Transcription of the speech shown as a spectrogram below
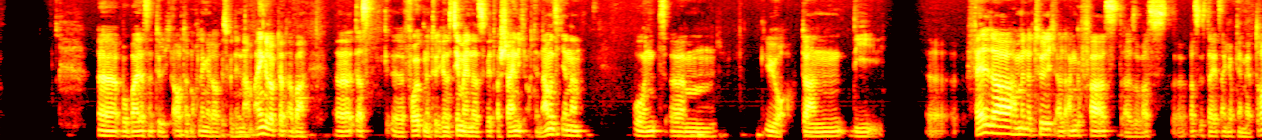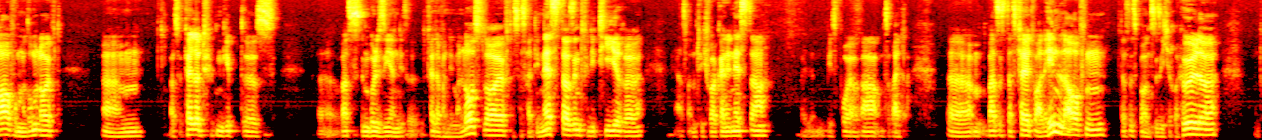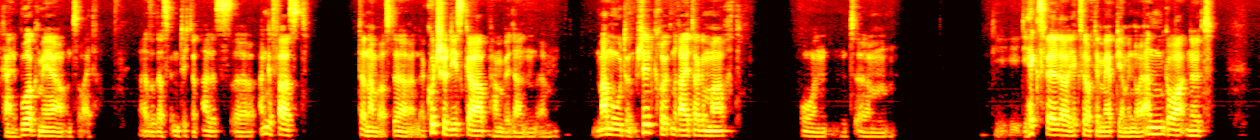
Äh, wobei das natürlich auch dann noch länger dauert, bis man den Namen eingeloggt hat, aber äh, das äh, folgt natürlich. Wenn das Thema ändert, wird wahrscheinlich auch der Name sich ändern. Und ähm, ja, dann die äh, Felder haben wir natürlich alle angefasst. Also was, äh, was ist da jetzt eigentlich auf der Map drauf, wo man rumläuft? Ähm, was für Feldertypen gibt es? Äh, was symbolisieren diese Felder, von denen man losläuft? Dass das halt die Nester sind für die Tiere. Ja, es waren natürlich vorher keine Nester, wie es vorher war und so weiter. Ähm, was ist das Feld, wo alle hinlaufen? Das ist bei uns eine sichere Höhle und keine Burg mehr und so weiter. Also das wird natürlich dann alles äh, angefasst. Dann haben wir aus der, der, Kutsche, die es gab, haben wir dann ähm, Mammut und Schildkrötenreiter gemacht. Und ähm, die, die Hexfelder, die Hexfelder auf der Map, die haben wir neu angeordnet,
